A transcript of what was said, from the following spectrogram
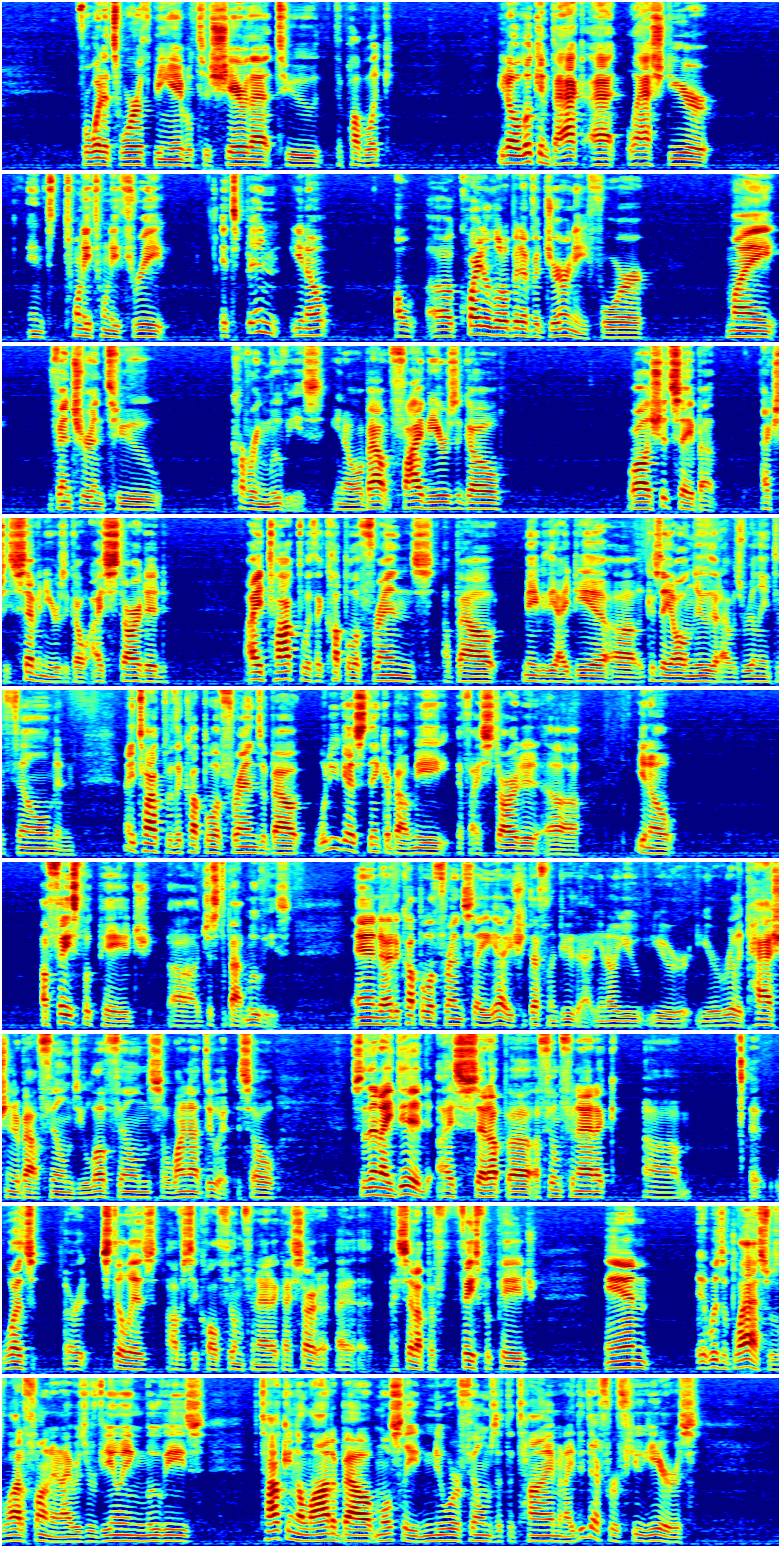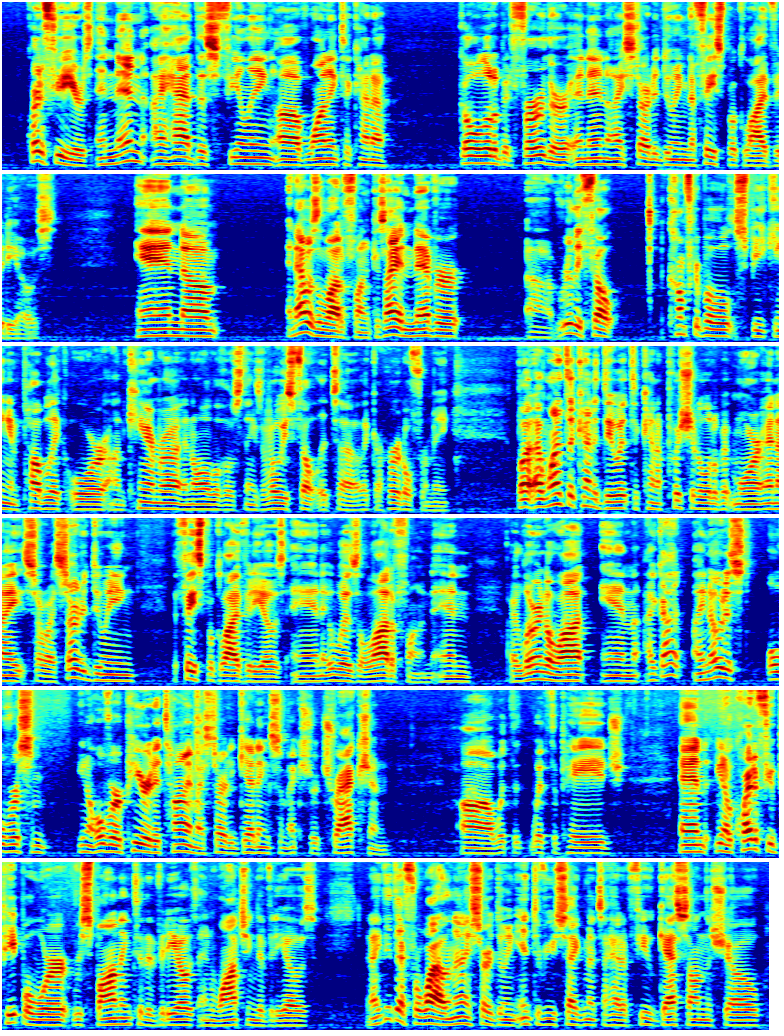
for what it's worth, being able to share that to the public. You know, looking back at last year in 2023, it's been, you know, a, a, quite a little bit of a journey for my venture into covering movies. You know, about five years ago, well, I should say about actually seven years ago, I started. I talked with a couple of friends about maybe the idea because they all knew that I was really into film, and I talked with a couple of friends about what do you guys think about me if I started, uh, you know, a Facebook page uh, just about movies. And I had a couple of friends say, "Yeah, you should definitely do that. You know, you you're you're really passionate about films. You love films, so why not do it?" So, so then I did. I set up a, a film fanatic. Um, it was or it still is obviously called Film Fanatic. I started. I, I set up a Facebook page, and it was a blast. It was a lot of fun, and I was reviewing movies, talking a lot about mostly newer films at the time, and I did that for a few years quite a few years. And then I had this feeling of wanting to kind of go a little bit further. And then I started doing the Facebook Live videos. And, um, and that was a lot of fun because I had never uh, really felt comfortable speaking in public or on camera and all of those things. I've always felt it's uh, like a hurdle for me. But I wanted to kind of do it to kind of push it a little bit more. And I so I started doing the Facebook Live videos, and it was a lot of fun. And I learned a lot, and I got I noticed over some you know over a period of time I started getting some extra traction uh, with the with the page, and you know quite a few people were responding to the videos and watching the videos, and I did that for a while, and then I started doing interview segments. I had a few guests on the show,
